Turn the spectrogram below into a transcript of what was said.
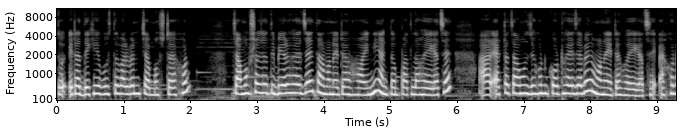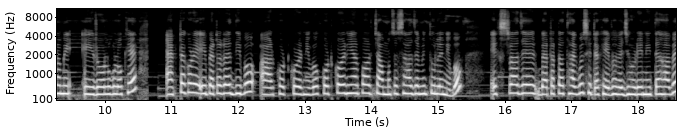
তো এটা দেখেই বুঝতে পারবেন চামচটা এখন। চামচটা যদি বের হয়ে যায়, তার মানে এটা হয়নি, একদম পাতলা হয়ে গেছে। আর একটা চামচ যখন কোট হয়ে যাবে মানে এটা হয়ে গেছে। এখন আমি এই রোলগুলোকে একটা করে এই ব্যাটারে দিব আর কোট করে নিব। কোট করে নেওয়ার পর চামচের সাহায্যে আমি তুলে নিব। এক্সট্রা যে ব্যাটারটা থাকবে, সেটাকে এইভাবে ঝরিয়ে নিতে হবে।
